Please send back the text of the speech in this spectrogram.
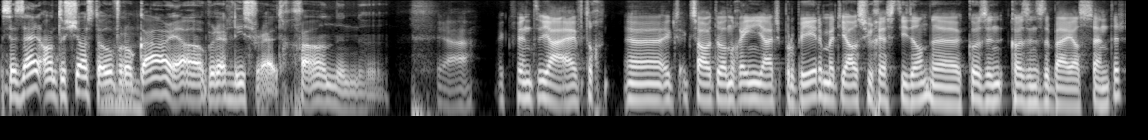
Ze zijn enthousiast over Hmm. elkaar. Ja, Bradley is vooruit gegaan. En, eh, Ja, ik vind, ja, hij heeft toch. eh, ik, ik zou het wel nog één jaartje proberen met jouw suggestie dan. eh Cousin, Cousins erbij als center.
